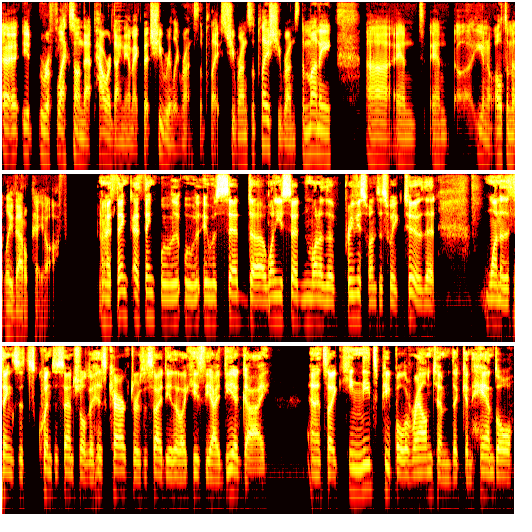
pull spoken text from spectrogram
uh, it, reflects on that power dynamic that she really runs the place. She runs the place. She runs the money, uh, and and uh, you know ultimately that'll pay off. And I think I think it was said uh, one you said in one of the previous ones this week too that one of the things that's quintessential to his character is this idea that like he's the idea guy, and it's like he needs people around him that can handle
